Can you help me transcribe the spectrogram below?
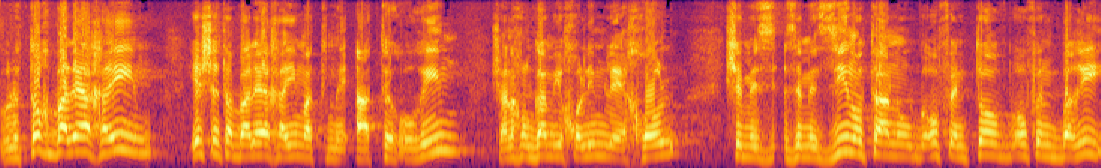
ולתוך בעלי החיים יש את הבעלי החיים הטהורים, שאנחנו גם יכולים לאכול, שזה מזין אותנו באופן טוב, באופן בריא,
